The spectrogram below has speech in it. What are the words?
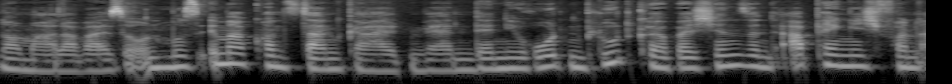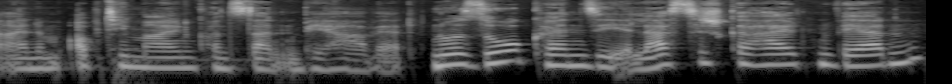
normalerweise und muss immer konstant gehalten werden, denn die roten Blutkörperchen sind abhängig von einem optimalen konstanten pH-Wert. Nur so können sie elastisch gehalten werden,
